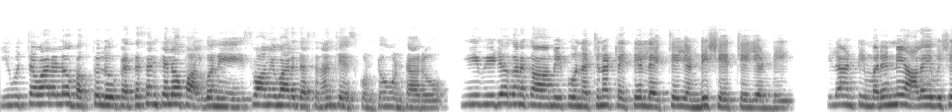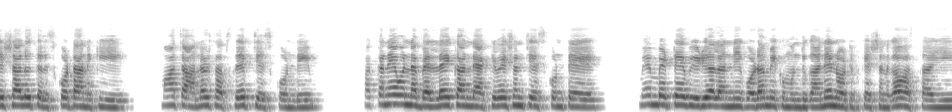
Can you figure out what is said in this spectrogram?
ఈ ఉత్సవాలలో భక్తులు పెద్ద సంఖ్యలో పాల్గొని స్వామివారి దర్శనం చేసుకుంటూ ఉంటారు. ఈ వీడియో కనుక మీకు నచ్చినట్లయితే లైక్ చేయండి షేర్ చేయండి. ఇలాంటి మరిన్ని ఆలయ విశేషాలు తెలుసుకోవటానికి మా ఛానల్ సబ్స్క్రైబ్ చేసుకోండి. పక్కనే ఉన్న బెల్ ఐకాన్ని యాక్టివేషన్ చేసుకుంటే మేము పెట్టే వీడియోలన్నీ కూడా మీకు ముందుగానే నోటిఫికేషన్గా వస్తాయి.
